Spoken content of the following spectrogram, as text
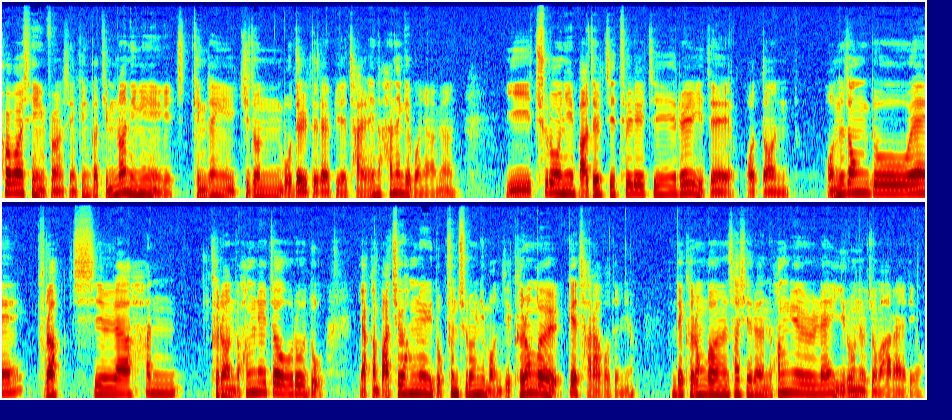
Perverse Inference. 그러니까 딥러닝이 굉장히 기존 모델들에 비해 잘 하는 게 뭐냐면 이 추론이 맞을지 틀릴지를 이제 어떤 어느 정도의 불확실한 그런 확률적으로 노, 약간 맞출 확률이 높은 추론이 뭔지 그런 걸 꽤 잘하거든요. 근데 그런 거는 사실은 확률의 이론을 좀 알아야 돼요.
